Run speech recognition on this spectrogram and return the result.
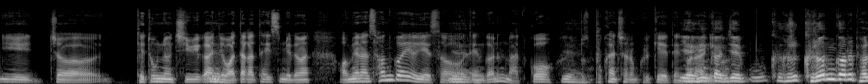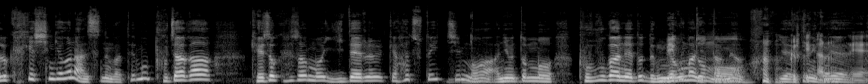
이 저 대통령 지위가 네. 이제 왔다 갔다 했습니다만 엄연한 선거에 의해서 예. 된 거는 맞고 예. 무슨 북한처럼 그렇게 된 예, 건 그러니까 아니고. 이제 그, 그런 거를 별로 크게 신경은 안 쓰는 것 같아요. 뭐 부자가 계속해서 뭐 이대를 이렇게 할 수도 있지 뭐 아니면 또 뭐 부부간에도 능력만 미국도 있다면 뭐 예, 그렇게 그러니까 가는 예. 예.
